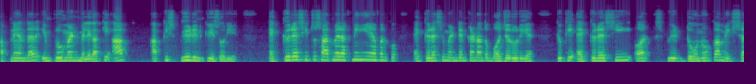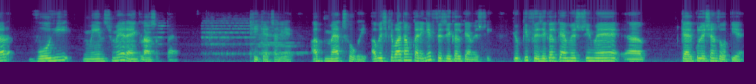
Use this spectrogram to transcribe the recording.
अपने अंदर इम्प्रूवमेंट मिलेगा कि आप, आपकी स्पीड इंक्रीज हो रही है। एक्यूरेसी तो साथ में रखनी ही है अपन को। एक्यूरेसी मेंटेन करना तो बहुत ज़रूरी है, क्योंकि एक्यूरेसी और स्पीड दोनों का मिक्सचर वो ही मेंस में रैंक ला सकता है। ठीक है, चलिए। अब मैथ्स हो गई। अब इसके बाद हम करेंगे फ़िज़िकल केमिस्ट्री क्योंकि फ़िज़िकल केमिस्ट्री में कैलकुलेशंस होती है।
